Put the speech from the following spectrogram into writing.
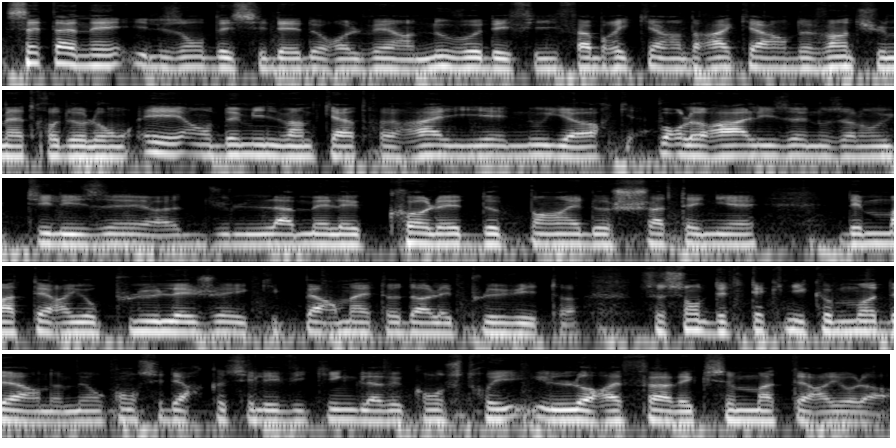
Cette année, ils ont décidé de relever un nouveau défi, fabriquer un dracar de 28 mètres de long et en 2024 rallier New York. Pour le réaliser, nous allons utiliser euh, du lamellé collé de pain et de châtaignier, des matériaux plus légers qui permettent d'aller plus vite. Ce sont des techniques modernes, mais on considère que si les Vikings l'avaient construit, ils l'auraient fait avec ces matériaux-là.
